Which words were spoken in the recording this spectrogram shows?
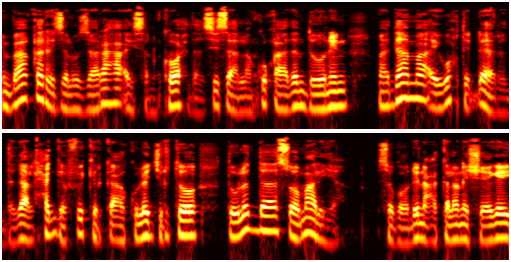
in baaqa ra'iisul wasaaraha aysan kooxda si sahlan ku qaadan doonin maadaama ay wakhti dheer dagaal xagga fikirka ah kula jirto dowladda soomaaliya. Isagoo dhinaca kalena sheegay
